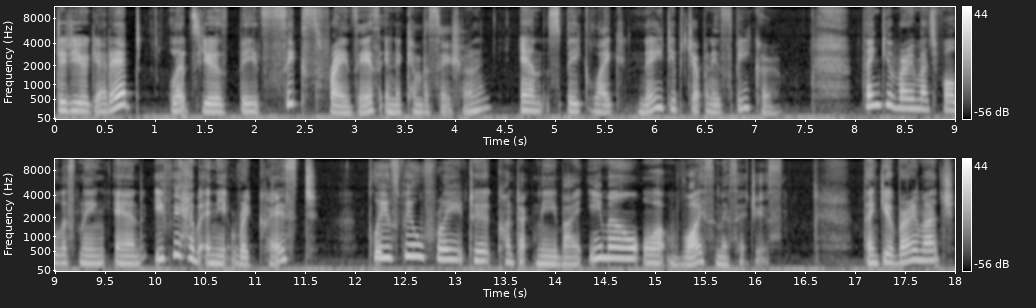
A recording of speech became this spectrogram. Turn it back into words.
Did you get it? Let's use these six phrases in a conversation and speak like native Japanese speaker. Thank you very much for listening and if you have any requests, please feel free to contact me by email or voice messages. Thank you very much.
